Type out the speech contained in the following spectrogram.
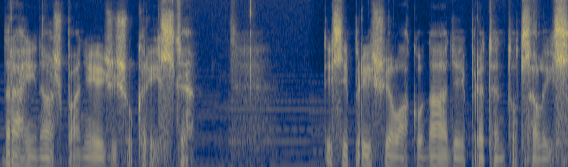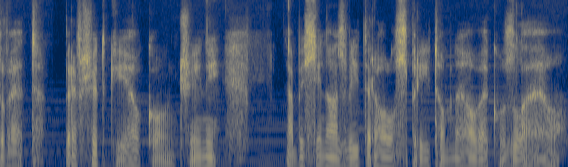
Drahý náš Pane Ježišu Kriste, Ty si prišiel ako nádej pre tento celý svet, pre všetky jeho končiny, aby si nás vytrhol z prítomného veku zlého.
